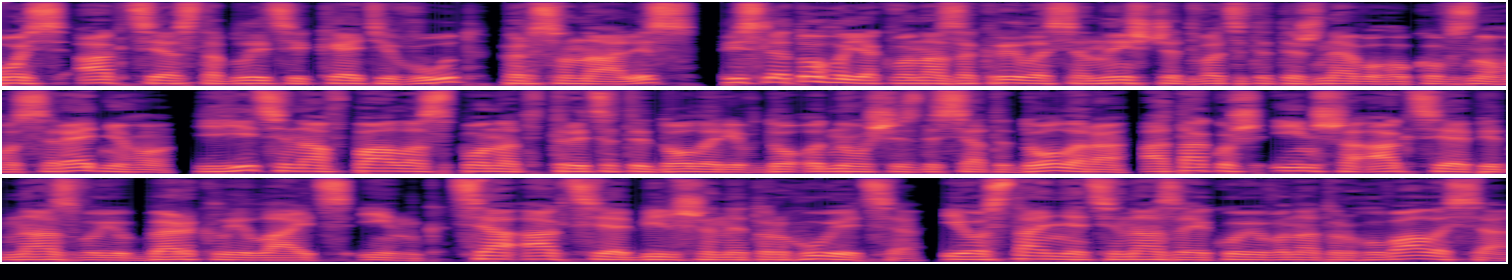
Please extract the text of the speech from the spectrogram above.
Ось акція з таблиці Кеті Вуд Personalis. Після того, як вона закрилася нижче 20-тижневого ковзного середнього, її ціна впала з понад 30 доларів до 1,60 долара, а також інша акція під назвою Berkeley Lights Inc. Ця акція більше не торгується, і остання ціна, за якою вона торгувалася,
